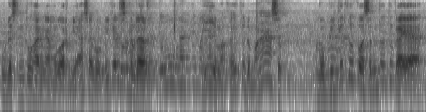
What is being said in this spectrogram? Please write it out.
udah sentuhan yang luar biasa gue pikir Itu sekedar sentuhan itu mah ya. iya makanya itu udah masuk. Gue pikir tuh kalau sentuh tuh kayak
